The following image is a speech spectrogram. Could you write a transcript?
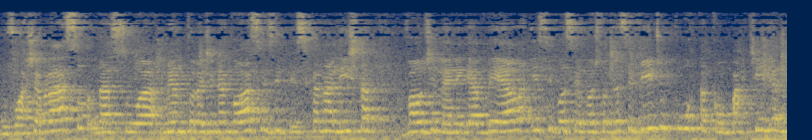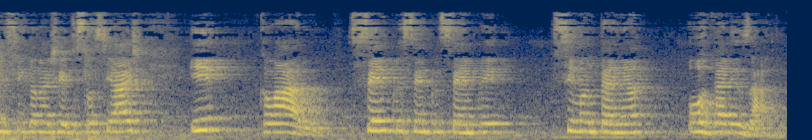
Um forte abraço da sua mentora de negócios e psicanalista Valdilene Gabriela. E se você gostou desse vídeo, curta, compartilha, me siga nas redes sociais e, claro, sempre, sempre, sempre se mantenha organizado.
